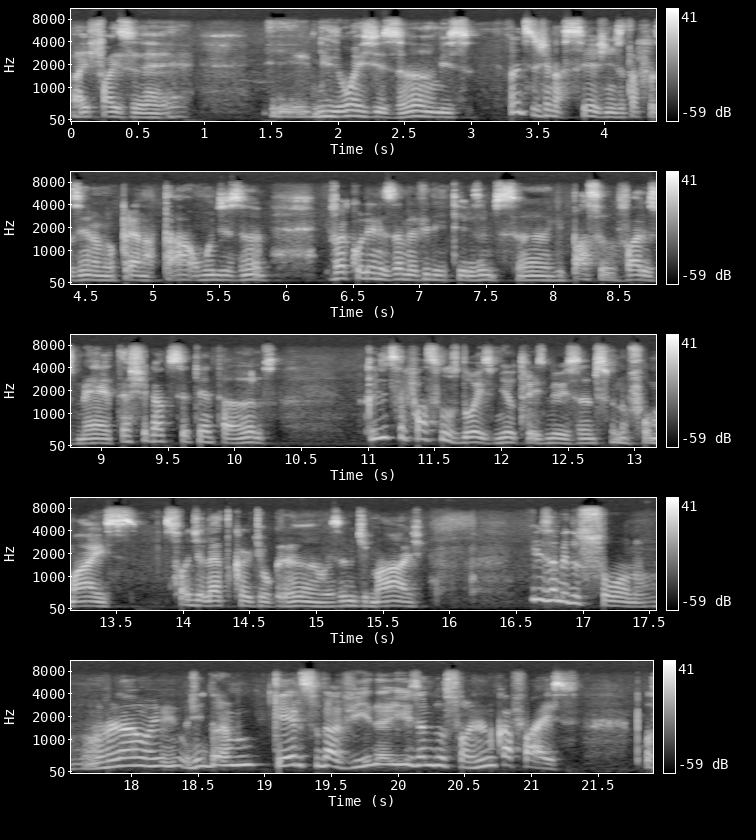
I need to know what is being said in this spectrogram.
aí faz é, milhões de exames. Antes de nascer, a gente já está fazendo no pré-natal, um monte de exame, e vai colhendo exame a vida inteira, exame de sangue, passa vários métodos, até chegar aos 70 anos. Eu acredito que você faça uns 2 mil, 3 mil exames, se não for mais, só de eletrocardiograma, exame de imagem. E exame do sono? A gente dorme um terço da vida e exame do sono a gente nunca faz. Pô,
